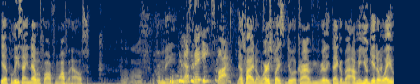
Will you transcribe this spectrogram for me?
Yeah, police ain't never far from Waffle House. I mean, that's their eat spot. That's probably the worst place to do a crime if you really think about it. I mean, you'll get away,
